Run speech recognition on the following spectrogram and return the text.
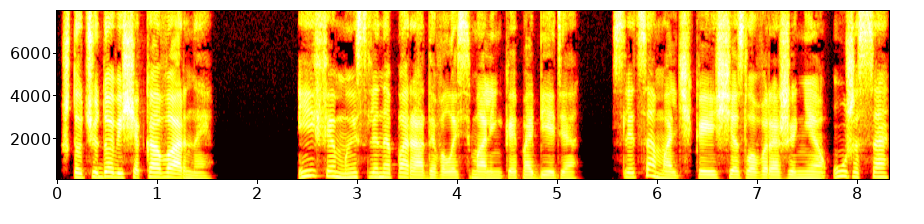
что чудовища коварны. Ифе мысленно порадовалась маленькой победе. С лица мальчика исчезло выражение ужаса,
